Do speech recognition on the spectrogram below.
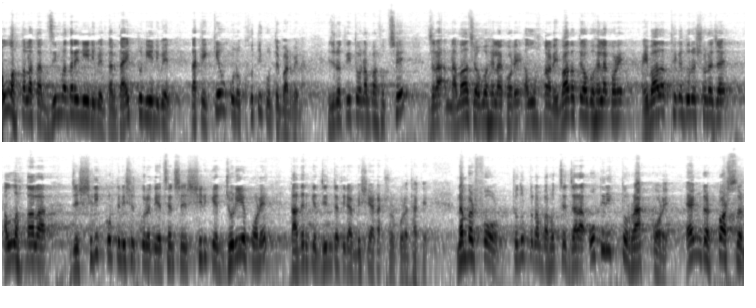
আল্লাহ তালা তার জিম্মাদারি নিয়ে নেবেন, তার দায়িত্ব নিয়ে নেবেন, তাকে কেউ কোনো ক্ষতি করতে পারবে না। এই জন্য তৃতীয় নাম্বার হচ্ছে, যারা নামাজ অবহেলা করে, আল্লাহ তালার ইবাদতে অবহেলা করে, ইবাদত থেকে দূরে সরে যায়, আল্লাহ তালা যে শিরিক করতে নিষেধ করে দিয়েছেন সেই শিরকে জড়িয়ে পড়ে, তাদেরকে জিন জাতিরা বেশি অ্যাট্রাকশন করে থাকে। নাম্বার ফোর চতুর্থ নাম্বার হচ্ছে, যারা অতিরিক্ত রাগ করে অ্যাঙ্গার পার্সন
